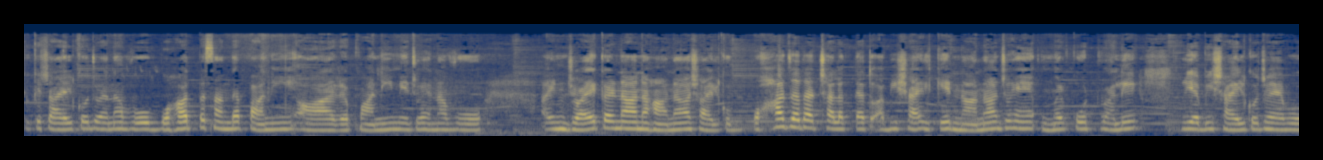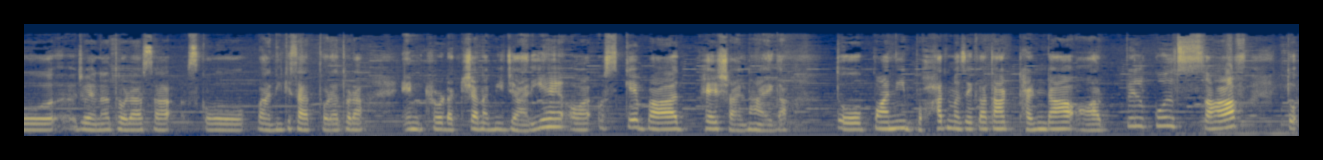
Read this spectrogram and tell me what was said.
क्योंकि शाइल को जो है ना, वो बहुत पसंद है पानी और पानी में जो है ना, वो इन्जॉय करना, नहाना शाइल को बहुत ज़्यादा अच्छा लगता है। तो अभी शाइल के नाना जो हैं, उमरकोट वाले, ये अभी शाइल को जो है वो, जो है ना, थोड़ा सा उसको पानी के साथ थोड़ा थोड़ा इंट्रोडक्शन अभी जारी है और उसके बाद फिर शाइल नहाएगा। तो पानी बहुत मज़े का था, ठंडा और बिल्कुल साफ़ तो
